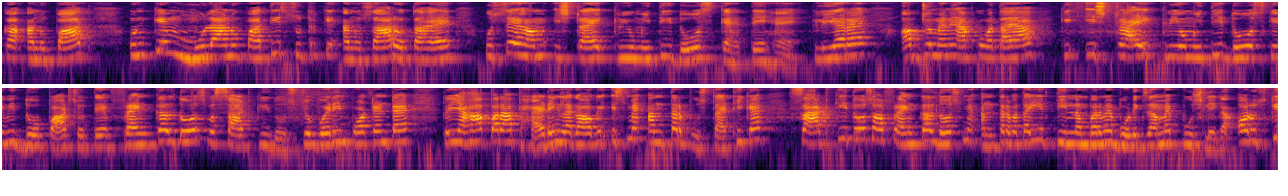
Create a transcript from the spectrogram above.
का अनुपात उनके मूलानुपाती सूत्र के अनुसार होता है, उसे हम स्ट्राइक क्रियोमिति दोष कहते हैं। क्लियर है? अब जो मैंने आपको बताया कि स्ट्राइक क्रियोमिति दोष के भी दो पार्ट्स होते हैं। फ्रैंकल दोष व साटकी दोष, जो बड़ी इंपॉर्टेंट है। तो यहाँ पर आप हेडिंग लगाओगे, इसमें अंतर पूछता है, ठीक है? साटकी दोष और फ्रैंकल दोष में अंतर बताइए, तीन नंबर में बोर्ड एग्ज़ाम में पूछ लेगा। और उसके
